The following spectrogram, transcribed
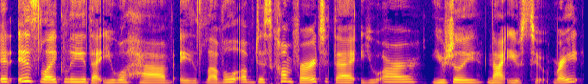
it is likely that you will have a level of discomfort that you are usually not used to, right?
